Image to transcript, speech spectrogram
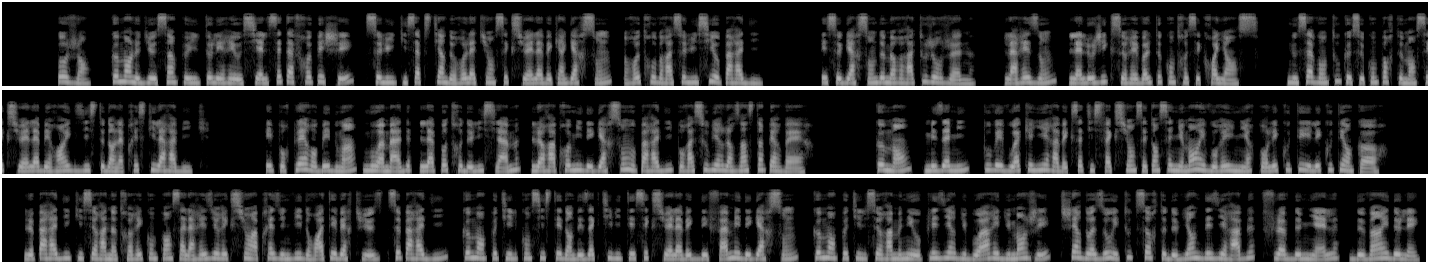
Aux gens. Comment le Dieu saint peut-il tolérer au ciel cet affreux péché? Celui qui s'abstient de relations sexuelles avec un garçon, retrouvera celui-ci au paradis. Et ce garçon demeurera toujours jeune. La raison, la logique se révolte contre ces croyances. Nous savons tout que ce comportement sexuel aberrant existe dans la presqu'île arabique. Et pour plaire aux Bédouins, Muhammad, l'apôtre de l'islam, leur a promis des garçons au paradis pour assouvir leurs instincts pervers. Comment, mes amis, pouvez-vous accueillir avec satisfaction cet enseignement et vous réunir pour l'écouter et l'écouter encore? Le paradis qui sera notre récompense à la résurrection après une vie droite et vertueuse, ce paradis, comment peut-il consister dans des activités sexuelles avec des femmes et des garçons, Comment peut-il se ramener au plaisir du boire et du manger, chair d'oiseaux et toutes sortes de viandes désirables, fleuves de miel, de vin et de lait?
